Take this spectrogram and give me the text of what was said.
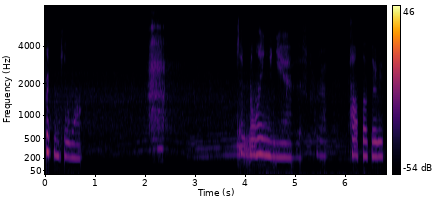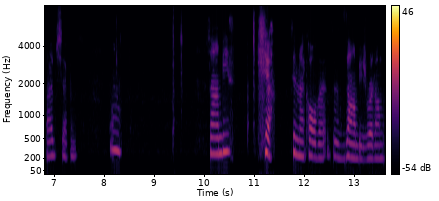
freaking kid want? It's annoying when you have this crap pop up every five seconds. Oh. Zombies? Yeah. Didn't I call that? It says zombies right on the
